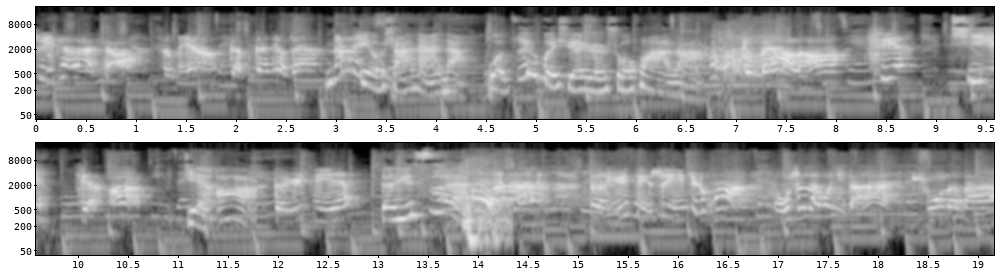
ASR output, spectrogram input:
吃一片辣条，怎么样？敢不敢挑战？那有啥难的？我最会学人说话了。准备好了哦，七七减二减二等于几？等于四。等于几是一句话，不是在问你答案，输了吧？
